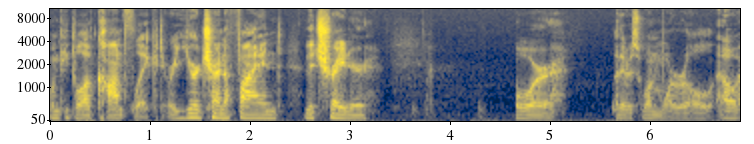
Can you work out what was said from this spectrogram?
when people have conflict or you're trying to find the traitor. Or oh, there was one more role. Oh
